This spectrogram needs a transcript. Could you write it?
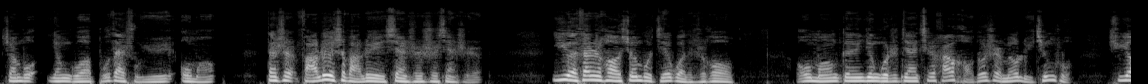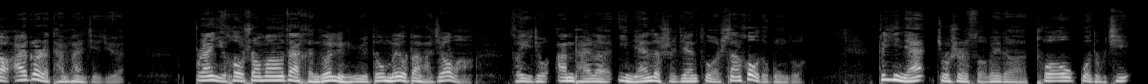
宣布英国不再属于欧盟。但是法律是法律，现实是现实。一月三十号宣布结果的时候，欧盟跟英国之间其实还有好多事没有捋清楚，需要挨个的谈判解决，不然以后双方在很多领域都没有办法交往，所以就安排了一年的时间做善后的工作。这一年就是所谓的脱欧过渡期，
